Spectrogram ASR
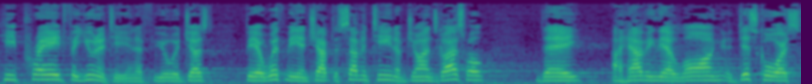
he prayed for unity, and if you would just bear with me in chapter 17 of John's Gospel. They are having their long discourse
